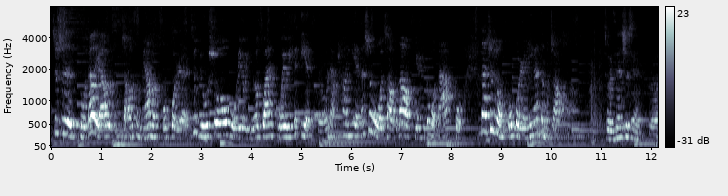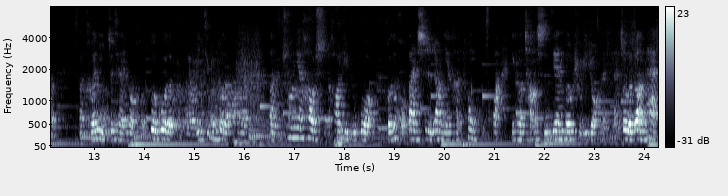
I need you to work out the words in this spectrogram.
就是我到底要找怎么样的合伙人？就比如说我有一个关，我有一个点子，我想创业，但是我找不到别人跟我搭伙，那这种合伙人应该怎么找呢？首先是选择，呃，和你之前有合作过的朋友，一起工作的朋友。嗯，创业耗时耗力，如果合作伙伴是让你很痛苦的话，你可能长时间都处于一种很难受的状态。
